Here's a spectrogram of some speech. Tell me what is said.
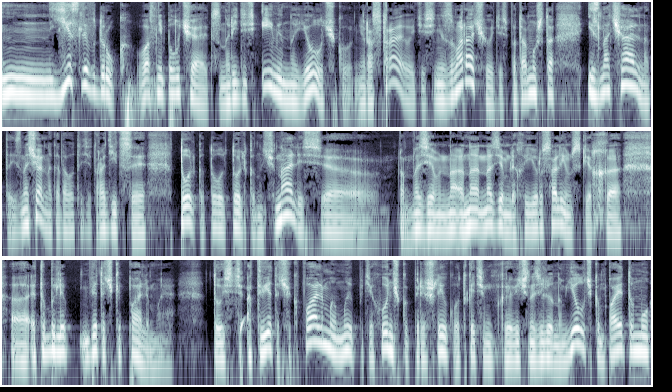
если вдруг у вас не получается нарядить именно елочку, не расстраивайтесь и не заморачивайтесь, потому что изначально-то, изначально, когда вот эти традиции только-только начинались, э, там, на, зем, на, на землях иерусалимских, это были веточки пальмы. То есть от веточек пальмы мы потихонечку перешли вот к этим к вечно зеленым елочкам, поэтому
